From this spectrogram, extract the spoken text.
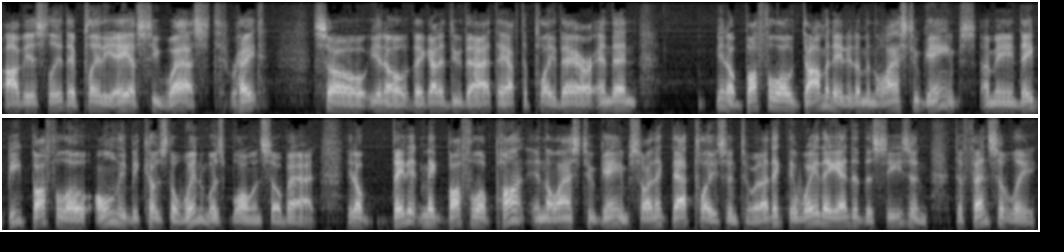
Obviously, they play the AFC West, right? So you know they got to do that. They have to play there, and then you know, Buffalo dominated them in the last two games. I mean, they beat Buffalo only because the wind was blowing so bad. You know, they didn't make Buffalo punt in the last two games, so I think that plays into it. I think the way they ended the season defensively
